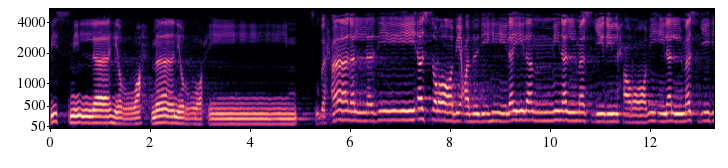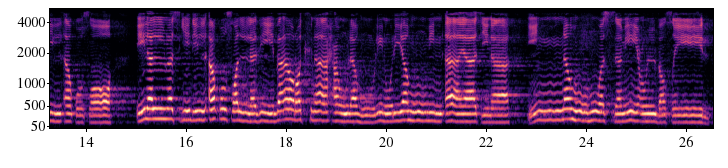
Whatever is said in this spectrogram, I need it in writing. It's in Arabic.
بسم الله الرحمن الرحيم. سبحان الذي أسرى بعبده ليلا من المسجد الحرام إلى المسجد الأقصى إلى المسجد الأقصى الذي باركنا حوله لنريه من آياتنا إنه هو السميع البصير.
